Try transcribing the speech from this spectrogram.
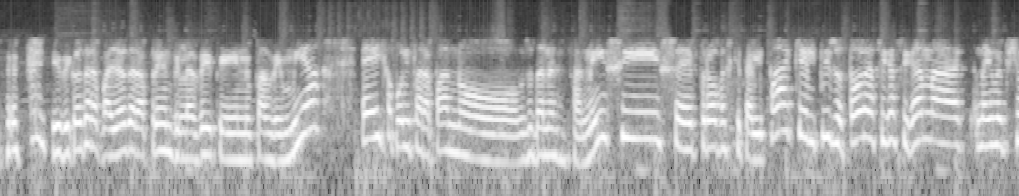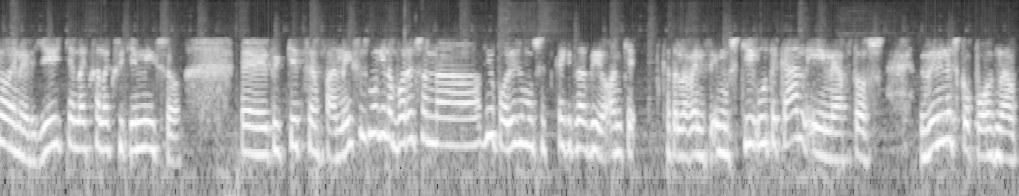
ειδικότερα παλιότερα πριν δηλαδή την πανδημία, ε, είχα πολύ παραπάνω ζωντανές εμφανίσεις, ε, πρόβες κτλ. Και, και ελπίζω τώρα σιγά σιγά να, να είμαι πιο ενεργή και να ξαναξεκινήσω ε, το- και τις εμφανίσεις μου για να μπορέσω να βιοπορίζομαι ουσιαστικά και τα δύο. Αν και καταλαβαίνεις, η μουσική ούτε καν είναι αυτός. Δεν είναι σκοπός να...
